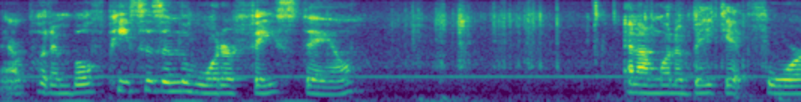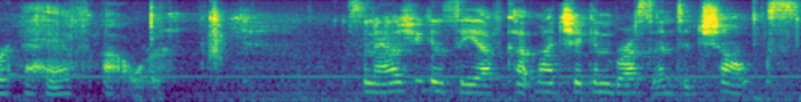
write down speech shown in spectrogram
And I'm putting both pieces in the water face down. And I'm going to bake it for a half hour. So now as you can see I've cut my chicken breasts into chunks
